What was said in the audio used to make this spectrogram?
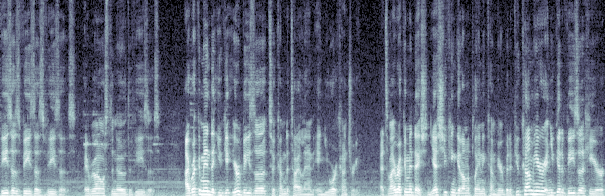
Visas, visas, visas. Everyone wants to know the visas. I recommend that you get your visa to come to Thailand in your country. That's my recommendation. Yes, you can get on a plane and come here, but if you come here and you get a visa here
